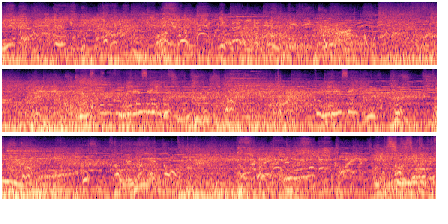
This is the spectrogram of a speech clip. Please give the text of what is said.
Let's go.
